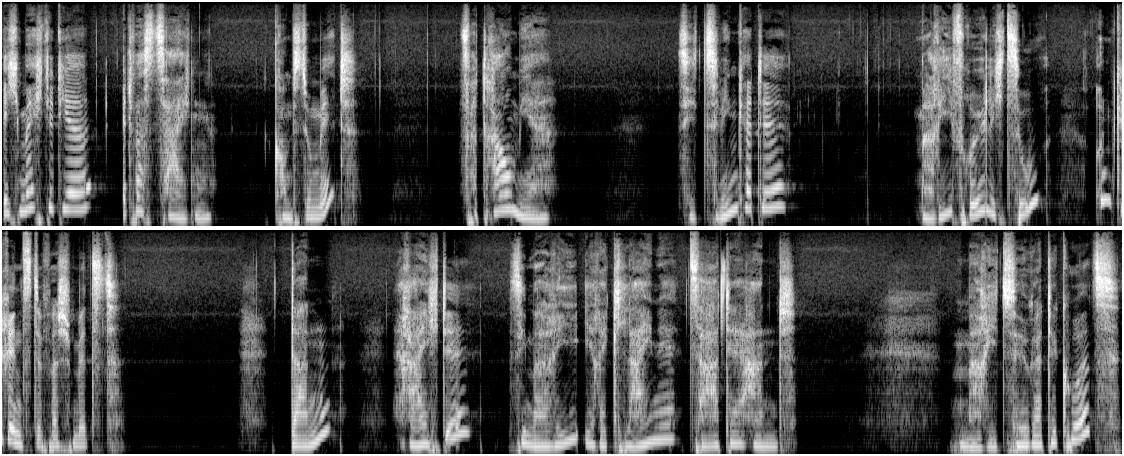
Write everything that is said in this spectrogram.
Ich möchte dir etwas zeigen. Kommst du mit? Vertrau mir. Sie zwinkerte Marie fröhlich zu und grinste verschmitzt. Dann reichte sie Marie ihre kleine, zarte Hand. Marie zögerte kurz,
